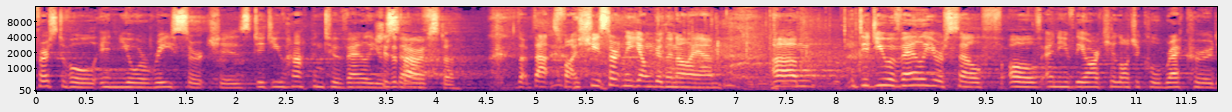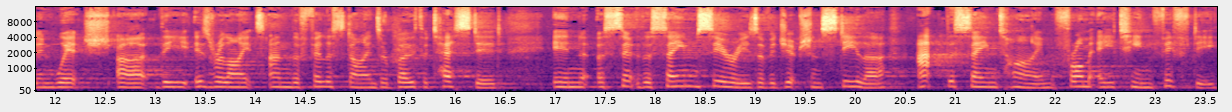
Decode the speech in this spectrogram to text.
First of all, in your researches, did you happen to avail yourself? She's a barrister. That, that's fine. She's certainly younger than I am. Um, did you avail yourself of any of the archaeological record in which uh, the Israelites and the Philistines are both attested in a, the same series of Egyptian stela at the same time from 1850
